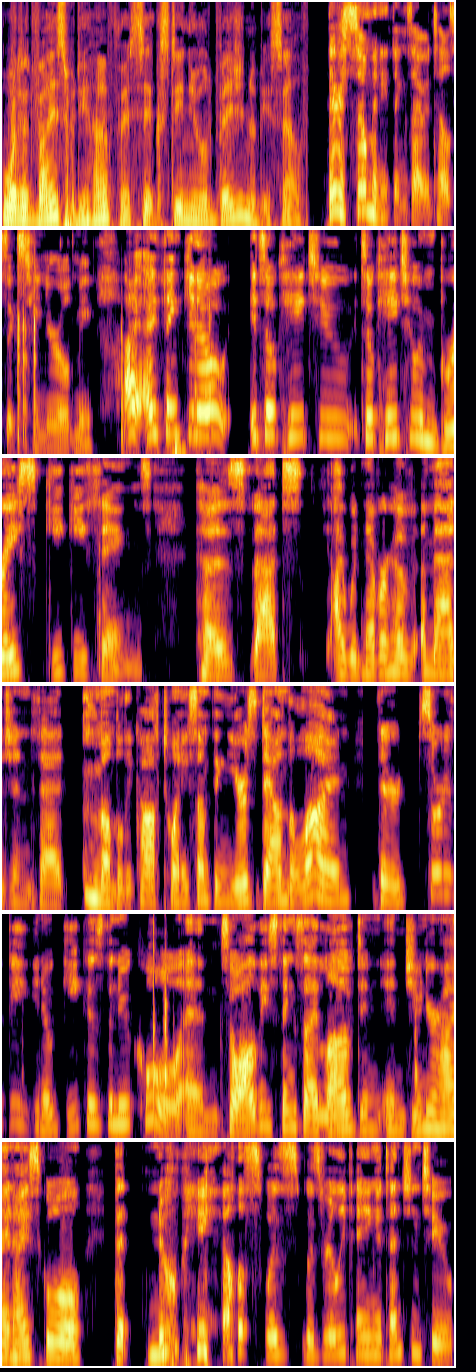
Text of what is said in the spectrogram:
What advice would you have for a 16-year-old version of yourself? There's so many things I would tell 16-year-old me. I, I think, you know, it's okay to it's okay to embrace geeky things because that's I would never have imagined that Mumbledycough 20 something years down the line, there'd sort of be, you know, geek is the new cool. And so all these things I loved in, in junior high and high school that nobody else was, was really paying attention to,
